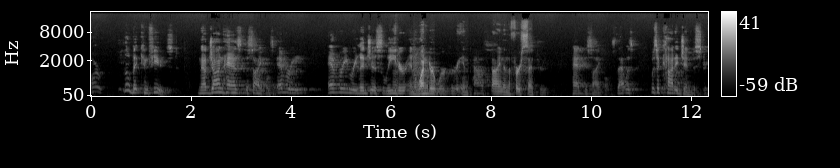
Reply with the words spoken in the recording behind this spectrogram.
are a little bit confused. Now, John has disciples. Every, every religious leader and wonder worker in Palestine in the first century had disciples. That was was a cottage industry.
